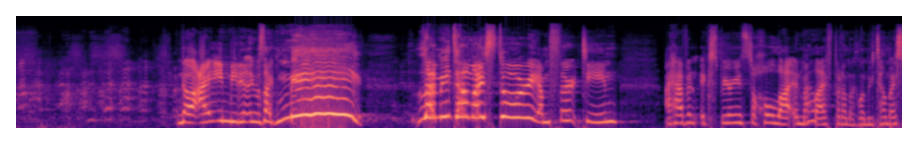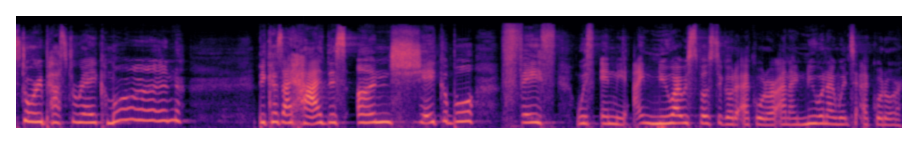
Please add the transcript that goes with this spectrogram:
no, I immediately was like, Me! Let me tell my story. I'm 13. I haven't experienced a whole lot in my life, but I'm like, Let me tell my story, Pastor Ray, come on because I had this unshakable faith within me. I knew I was supposed to go to Ecuador, and I knew when I went to Ecuador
